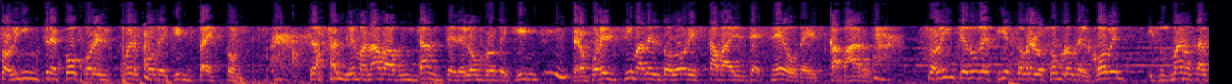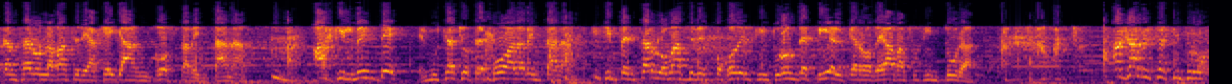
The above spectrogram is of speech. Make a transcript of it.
Solín trepó por el cuerpo de Jim Preston. La sangre manaba abundante del hombro de Jim, pero por encima del dolor estaba el deseo de escapar. Solín quedó de pie sobre los hombros del joven y sus manos alcanzaron la base de aquella angosta ventana. Ágilmente, el muchacho trepó a la ventana y sin pensarlo más se despojó del cinturón de piel que rodeaba su cintura. Agárrese al cinturón.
